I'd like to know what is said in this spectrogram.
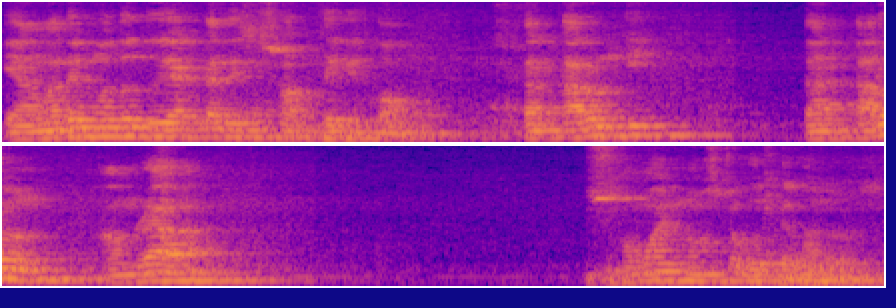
এই আমাদের মতো দুই একটা দেশে সব থেকে কম। তার কারণ কি? তার কারণ আমরা সময় নষ্ট করতে ভালোবাসি।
